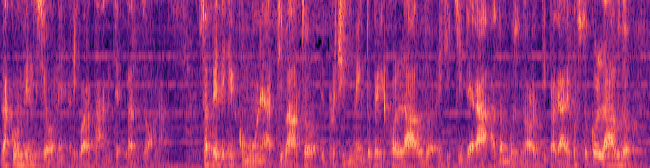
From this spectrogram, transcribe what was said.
la convenzione riguardante la zona. Sapete che il comune ha attivato il procedimento per il collaudo e che chiederà a Domus Nord di pagare questo collaudo.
